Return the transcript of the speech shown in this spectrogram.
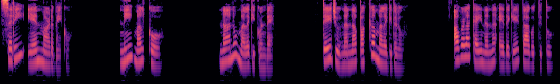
ಸರಿ, ಏನ್ ಮಾಡಬೇಕು? ನೀ ಮಲ್ಕೋ. ನಾನು ಮಲಗಿಕೊಂಡೆ. ತೇಜು ನನ್ನ ಪಕ್ಕ ಮಲಗಿದಳು. ಅವಳ ಕೈ ನನ್ನ ಎದೆಗೆ ತಾಗುತ್ತಿತ್ತು.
